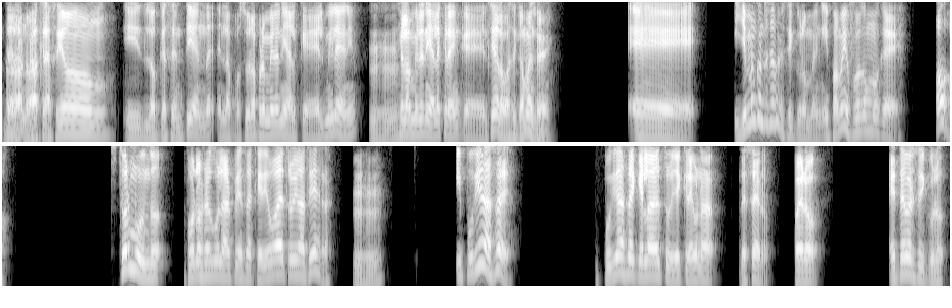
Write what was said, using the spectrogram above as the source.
de la nueva creación y lo que se entiende en la postura premilenial que es el milenio, que los mileniales creen que es el cielo, básicamente. Sí. Eh, y yo me encontré ese versículo, men, y para mí fue como que, oh, todo el mundo, por lo regular, piensa que Dios va a destruir la tierra. Y pudiera ser. Pudiera ser que Él la destruya y crea una de cero. Pero este versículo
